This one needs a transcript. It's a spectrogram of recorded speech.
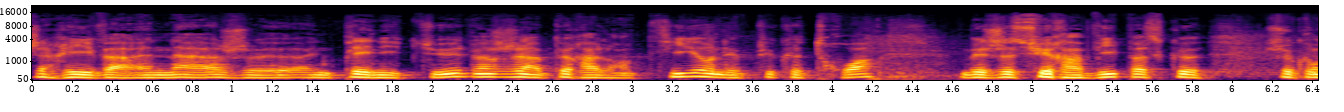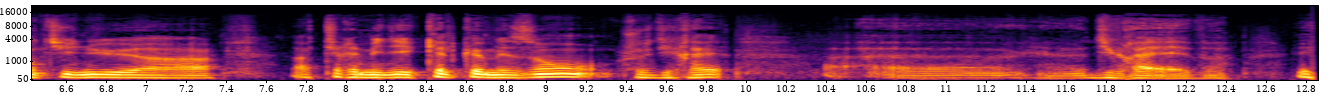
j'arrive à un âge, à une plénitude, j'ai un peu ralenti, on n'est plus que 3, mais je suis ravi parce que je continue à, à terminer quelques maisons, je dirais, euh, du rêve. Et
